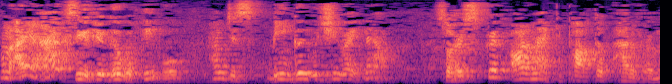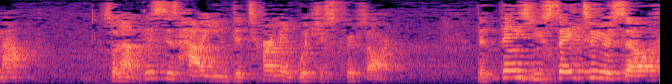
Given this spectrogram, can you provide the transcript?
I'm like, I didn't ask you if you're good with people. I'm just being good with you right now. So her script automatically popped up out of her mouth. So now this is how you determine what your scripts are. The things you say to yourself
